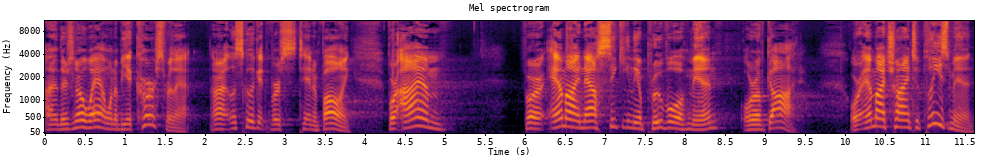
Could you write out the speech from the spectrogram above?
uh, there's no way I want to be a curse for that. All right, let's look at verse 10 and following. For I am, for am I now seeking the approval of men or of God? Or am I trying to please men?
